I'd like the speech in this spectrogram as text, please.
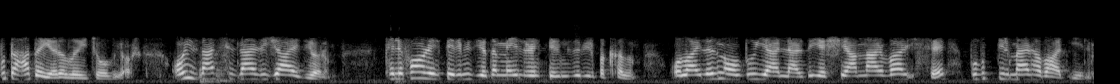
Bu daha da yaralayıcı oluyor. O yüzden sizden rica ediyorum. Telefon rehberimiz ya da mail rehberimize bir bakalım. Olayların olduğu yerlerde yaşayanlar var ise bulup bir merhaba diyelim.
